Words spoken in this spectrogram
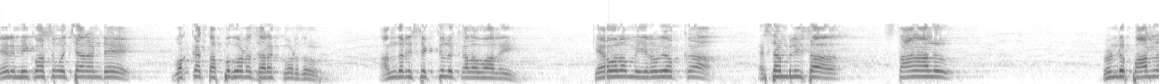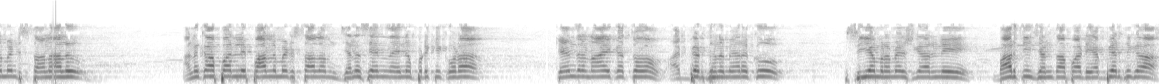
నేను మీకోసం వచ్చానంటే ఒక్క తప్పు కూడా జరగకూడదు. అందరి శక్తులు కలవాలి. కేవలం ఇరవై ఒక్క అసెంబ్లీ స్థానాలు రెండు పార్లమెంట్ స్థానాలు అనకాపల్లి పార్లమెంట్ స్థానం జనసేన అయినప్పటికీ కూడా కేంద్ర నాయకత్వం అభ్యర్థుల మేరకు సీఎం రమేష్ గారిని భారతీయ జనతా పార్టీ అభ్యర్థిగా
